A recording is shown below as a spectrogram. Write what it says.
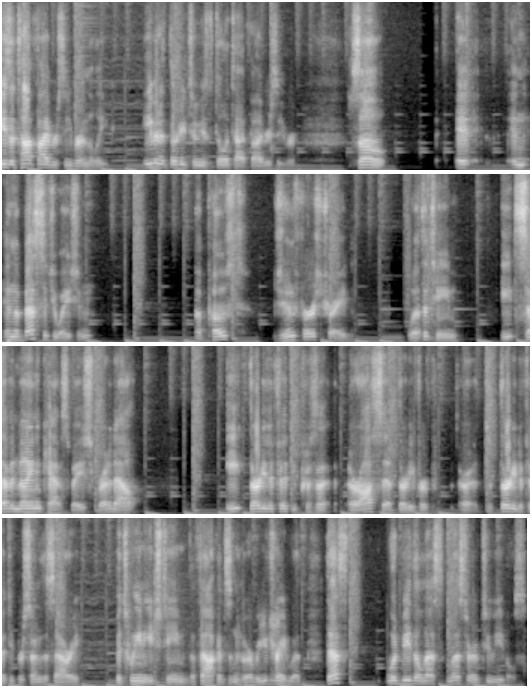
He's a top five receiver in the league. Even at 32, he's still a top five receiver. So, it, in in the best situation, a post June 1st trade with a team, eat seven million in cap space, spread it out, eat 30 to 50 percent or offset 30 for or 30 to 50 percent of the salary between each team, the Falcons and whoever you mm-hmm. trade with. That's would be the less lesser of two evils,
